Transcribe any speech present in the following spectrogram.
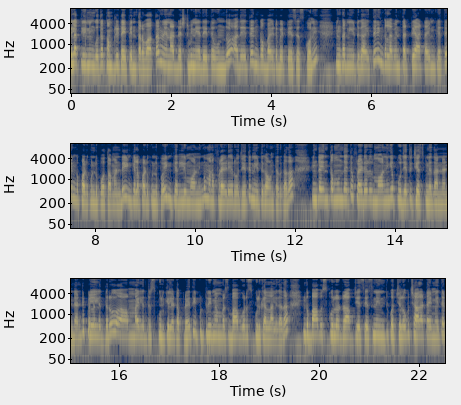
ఇలా క్లీనింగ్ కూడా కంప్లీట్ అయిపోయిన తర్వాత నేను ఆ డస్ట్బిన్ ఏదైతే ఉందో అదైతే ఇంకా బయట పెట్టేసేసుకొని ఇంకా నీట్గా అయితే ఇంకా లెవెన్ థర్టీ ఆ టైంకి అయితే ఇంకా పడుకుండిపోతామండి ఇంక ఇలా పడుకుండిపోయి ఇంక ఎర్లీ మార్నింగ్ మన ఫ్రైడే రోజు అయితే నీట్గా ఉంటుంది కదా. ఇంకా ఇంత ముందు అయితే ఫ్రైడే రోజు మార్నింగే పూజ అయితే చేసుకునేదాన్ని అండి. అంటే పిల్లలిద్దరూ ఆ అమ్మాయిలు ఇద్దరు స్కూల్కి వెళ్ళేటప్పుడు అయితే ఇప్పుడు త్రీ మెంబర్స్ బాబు కూడా స్కూల్కి వెళ్ళాలి కదా. ఇంకా బాబు స్కూల్లో డ్రాప్ చేసేసి నేను ఇంటికి వచ్చేలోపు చాలా టైం అయితే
